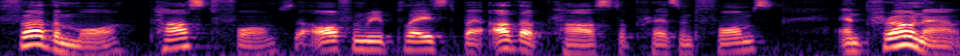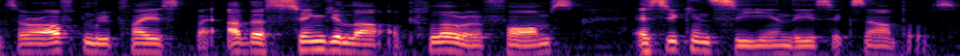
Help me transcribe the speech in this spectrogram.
Furthermore, past forms are often replaced by other past or present forms, and pronouns are often replaced by other singular or plural forms, as you can see in these examples.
